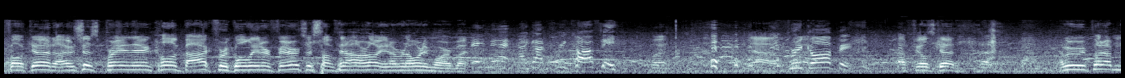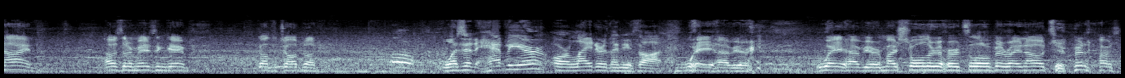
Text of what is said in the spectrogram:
felt good. I was just praying they didn't call it back for goalie interference or something. I don't know. You never know anymore. But Hey, Nick, I got free coffee. but yeah, Free coffee. That feels good. I mean, we put up nine. That was an amazing game. Got the job done. Was it heavier or lighter than you thought? Way heavier. Way heavier. My shoulder hurts a little bit right now too. And I was-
